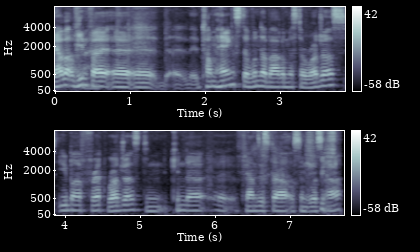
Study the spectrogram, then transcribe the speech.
Ja, aber auf jeden Fall äh, äh, Tom Hanks, der wunderbare Mr. Rogers, über Fred Rogers, den Kinderfernsehstar aus den USA.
